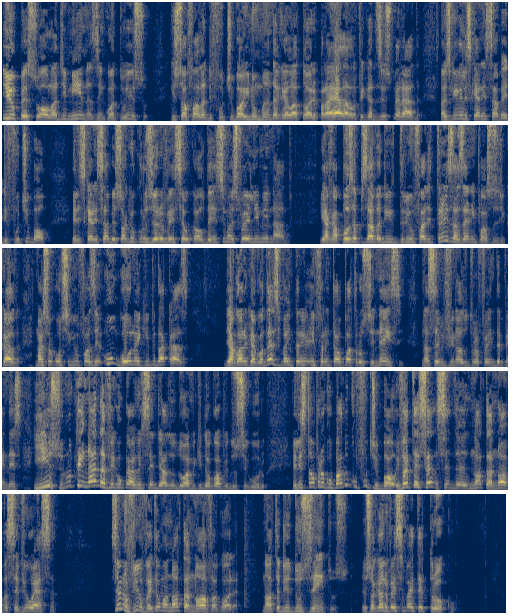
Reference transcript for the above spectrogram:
E o pessoal lá de Minas, enquanto isso, que só fala de futebol e não manda relatório para ela, ela fica desesperada. Mas o que eles querem saber? De futebol. Eles querem saber só que o Cruzeiro venceu o Caldense, mas foi eliminado. E a Raposa precisava de triunfar de 3 a 0 em Poços de Calda, mas só conseguiu fazer um gol na equipe da casa. E agora o que acontece? Vai entre- enfrentar o Patrocinense na semifinal do Troféu Independência. E isso não tem nada a ver com o carro incendiado do homem que deu golpe do seguro. Eles estão preocupados com o futebol. E vai ter nota nova, você viu essa? Você não viu? Vai ter uma nota nova agora. Nota de 200. Eu só quero ver se vai ter troco.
